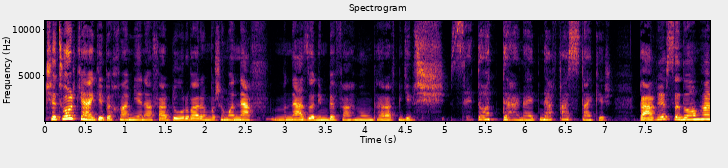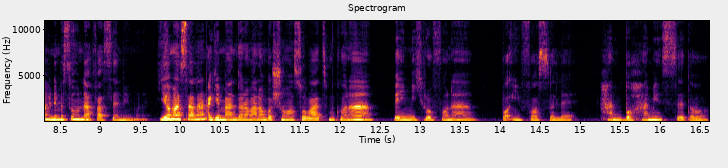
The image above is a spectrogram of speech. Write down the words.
چطور که اگه بخوایم یه نفر دور برم باشه ما نف... نذاریم بفهمه اون طرف میگیم صدا در نید نفس نکش. بقیه صدا هم همینه مثل اون نفسه میمونه. یا مثلا اگه من دارم الان با شما صحبت می‌کنم به این میکروفونم با این فاصله هم با همین صدا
